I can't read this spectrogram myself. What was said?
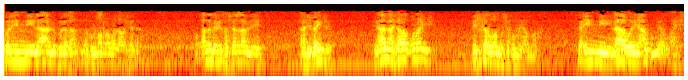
قل إني لا أملك لكم ضرا ولا رشدا. وقال النبي صلى الله عليه وسلم لأهل بيته يا معشر قريش اشتروا أنفسكم من الله فإني لا أغني عنكم من الله شيئا.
